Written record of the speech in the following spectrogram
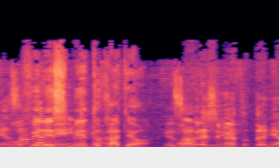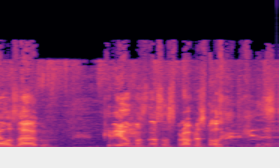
Um Exatamente, oferecimento cara. KTO. Um Exatamente. oferecimento Daniel Zago. Criamos nossas próprias polêmicas.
